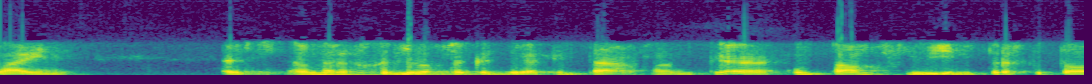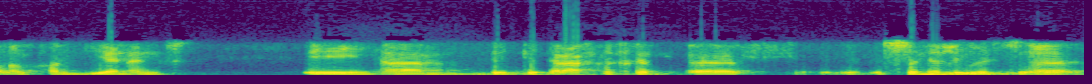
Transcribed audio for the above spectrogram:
wyn is onder 'n gelooflike druk in terme van uh, kontantvloei en terugbetaling van lenings en ehm um, dit het regtig uh, sinnelose uh,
